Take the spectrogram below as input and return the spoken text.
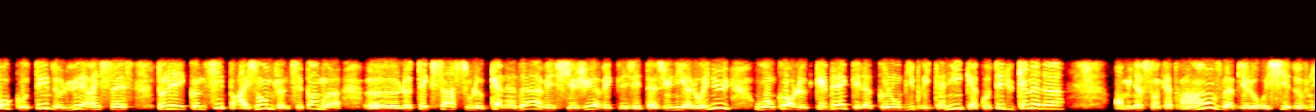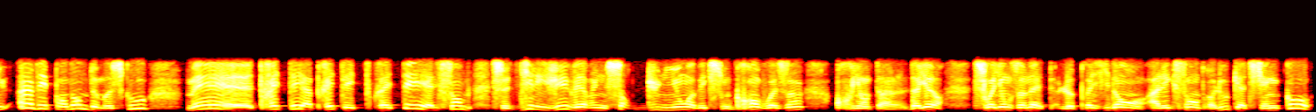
aux côtés de l'URSS. Tenez, comme si par exemple, je ne sais pas moi, euh, le Texas ou le Canada avaient siégé avec les États-Unis à l'ONU, ou encore le Québec et la Colombie-Britannique à côté du Canada. En 1991, la Biélorussie est devenue indépendante de Moscou, mais euh, traité après traité, elle semble se diriger vers une sorte d'union avec son grand voisin oriental. D'ailleurs, soyons honnêtes, le président Alexandre Loukachenko,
